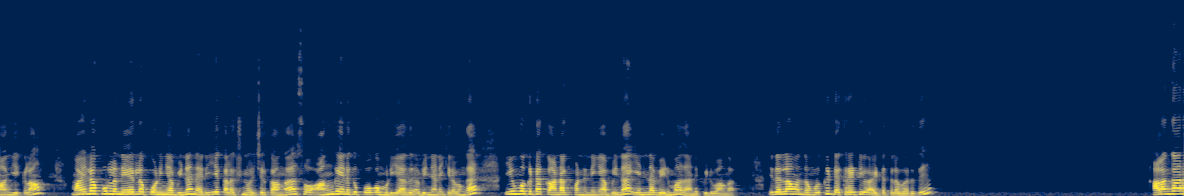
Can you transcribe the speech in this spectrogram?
வாங்கிக்கலாம். மயிலாப்பூரில் நேரில் போனீங்க அப்படின்னா நிறைய கலெக்ஷன் வச்சுருக்காங்க. ஸோ அங்கே எனக்கு போக முடியாது அப்படின்னு நினைக்கிறவங்க இவங்கக்கிட்ட காண்டாக்ட் பண்ணினீங்க அப்படின்னா என்ன வேணுமோ அதை அனுப்பிடுவாங்க. இதெல்லாம் வந்து உங்களுக்கு டெக்கரேட்டிவ் ஐட்டத்தில் வருது. அலங்கார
